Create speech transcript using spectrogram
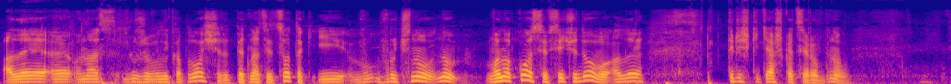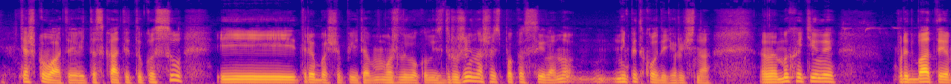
але е, у нас дуже велика площа, тут 15 соток, і вручну, ну, воно косе, все чудово, але трішки тяжко це робити. Ну, тяжкувато і таскати ту косу, і треба, щоб і там, можливо, колись дружина щось покосила. Ну, не підходить ручна. Е, Ми хотіли придбати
